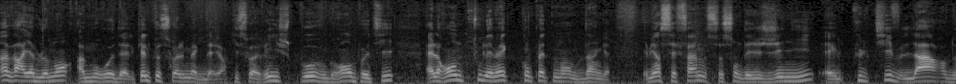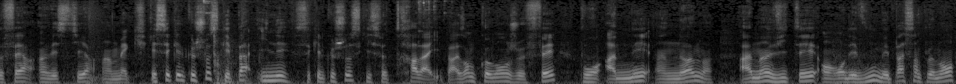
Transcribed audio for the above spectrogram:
invariablement amoureux d'elle, quel que soit le mec d'ailleurs, qu'il soit riche, pauvre, grand, petit, elles rendent tous les mecs complètement dingues. Eh bien ces femmes, ce sont des génies, elles cultivent l'art de faire investir un mec. Et c'est quelque chose qui n'est pas inné, c'est quelque chose qui se travaille. Par exemple, comment je fais pour amener un homme à m'inviter en rendez-vous, mais pas simplement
